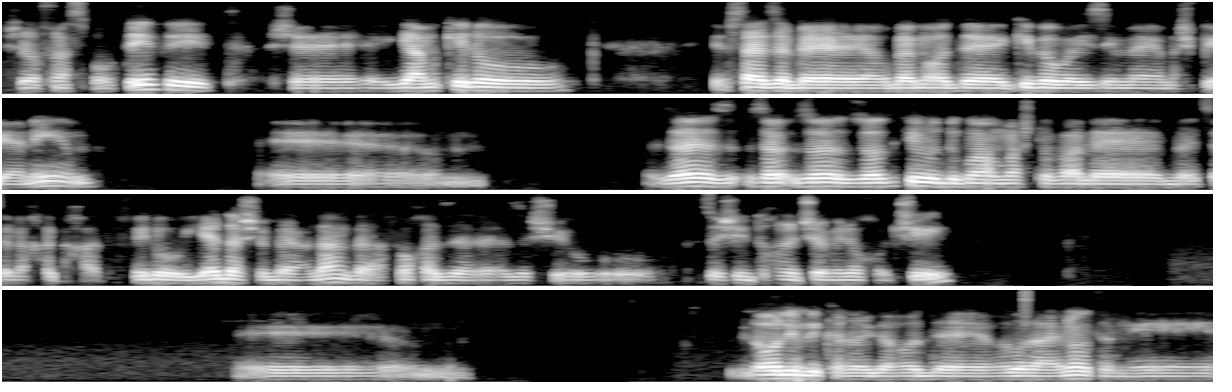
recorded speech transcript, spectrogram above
של אופנה ספורטיבית, שגם כאילו היא עושה את זה בהרבה מאוד אה, giveaways עם אה, משפיענים. אה, זה, זה, זה, עוד כאילו דוגמה ממש טובה בעצם איך לקחת אפילו ידע של בן אדם ולהפוך את זה לאיזושהי תוכנית של מינוי חודשי. לא עולים לי כרגע עוד, עוד רעיונות, אני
